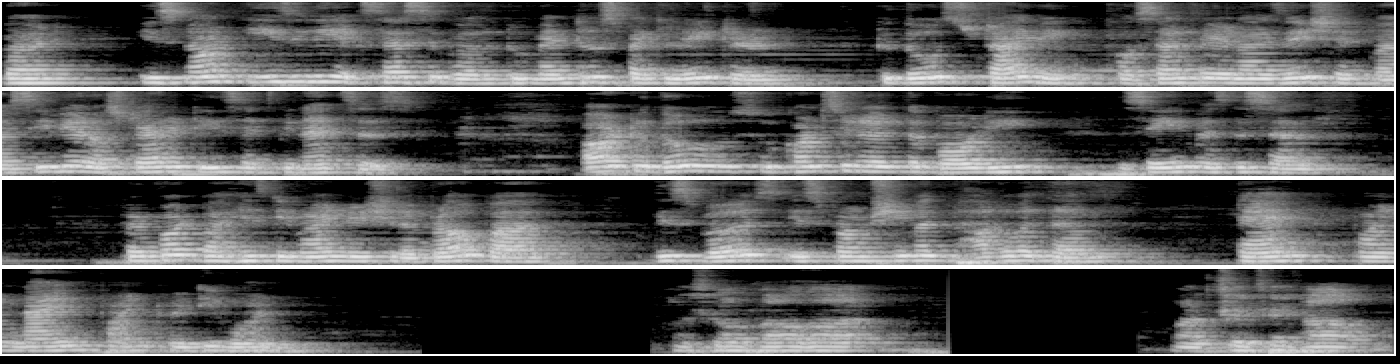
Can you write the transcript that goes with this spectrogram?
but is not easily accessible to mental speculator to those striving for self realization by severe austerities and penances, or to those who consider the body the same as the self. Purport by His Divine Srila Prabhupada, this verse is from Srimad Bhagavatam 10.9.21. So Prabhupada was teaching how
